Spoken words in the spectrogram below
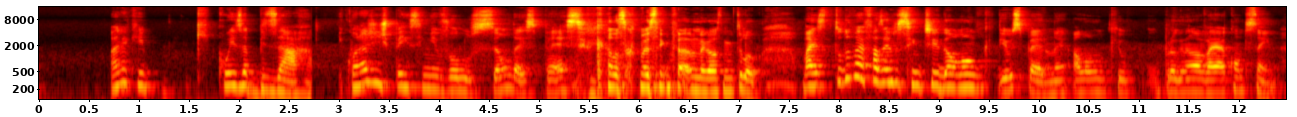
Olha que, que coisa bizarra. E quando a gente pensa em evolução da espécie, elas começam a entrar num negócio muito louco. Mas tudo vai fazendo sentido ao longo, eu espero, né? Ao longo que o, o programa vai acontecendo.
